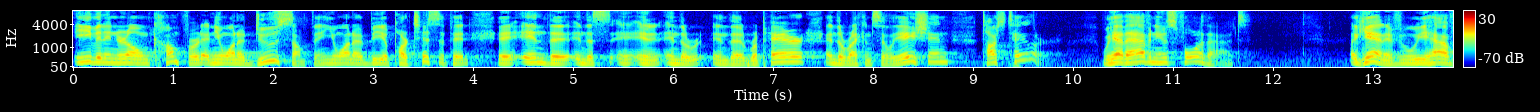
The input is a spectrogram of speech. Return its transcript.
even in your own comfort, and you want to do something, you want to be a participant in the in the in, in the in the repair and the reconciliation, talk to Taylor. We have avenues for that. Again, if we have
